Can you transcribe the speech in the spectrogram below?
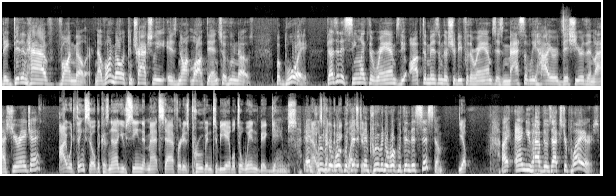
They didn't have Von Miller. Now Von Miller contractually is not locked in, so who knows? But boy, doesn't it seem like the Rams, the optimism there should be for the Rams is massively higher this year than last year, AJ? I would think so because now you've seen that Matt Stafford is proven to be able to win big games. And, that was proven kind of to the work big within question. and proven to work within this system. Yep. I, and you have those extra players.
